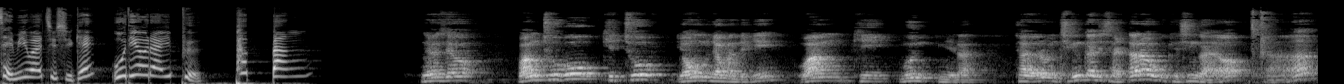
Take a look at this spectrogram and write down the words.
재미와 지식의 오디오 life 팟빵 안녕하세요. 왕초보 기초 영어 문장 만들기 왕기문입니다. 자, 여러분 지금까지 잘 따라오고 계신가요? 자,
